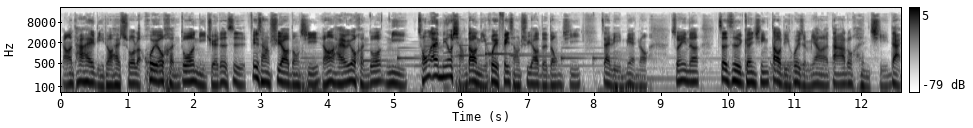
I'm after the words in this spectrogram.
然后他还里头还说了，会有很多你觉得是非常需要的东西，然后还有很多你从来没有想到你会非常需要的东西在里面哦。所以呢，这次更新到底会怎么样呢？大家都很期待。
